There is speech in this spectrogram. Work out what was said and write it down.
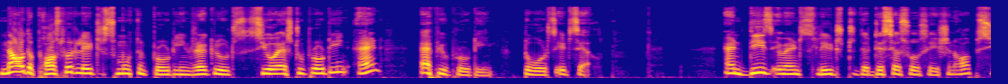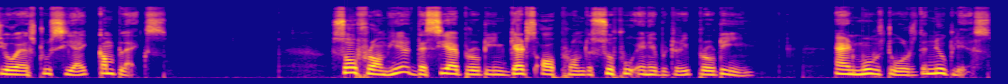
Now the phosphorylated smoothened protein recruits COS2 protein and FU protein towards itself. And these events lead to the dissociation of COS2-CI complex. So from here the CI protein gets off from the SUFU inhibitory protein and moves towards the nucleus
